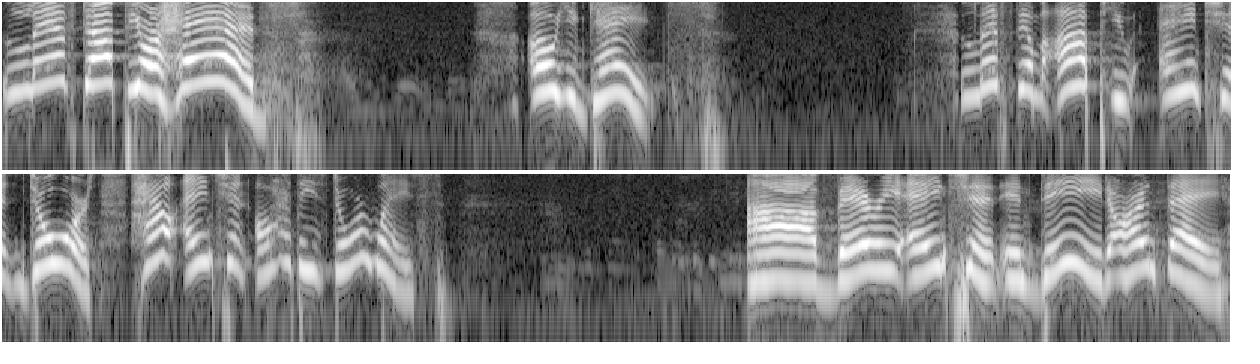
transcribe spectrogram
Lift up your heads, oh, you gates. Lift them up, you ancient doors. How ancient are these doorways? Ah, very ancient indeed, aren't they?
